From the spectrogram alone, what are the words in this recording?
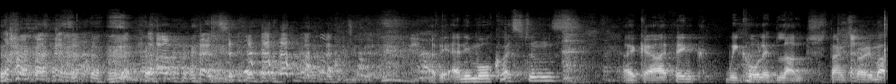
I think, any more questions? Okay, I think we call it lunch. Thanks very much.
